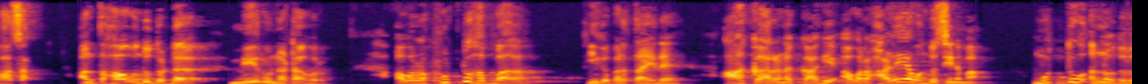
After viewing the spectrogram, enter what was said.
ಆಭಾಸ. ಅಂತಹ ಒಂದು ದೊಡ್ಡ ಮೇರು ನಟ ಅವರು. ಅವರ ಹುಟ್ಟುಹಬ್ಬ ಈಗ ಬರ್ತಾ ಇದೆ. ಆ ಕಾರಣಕ್ಕಾಗಿ ಅವರ ಹಳೆಯ ಒಂದು ಸಿನಿಮಾ, ಮುತ್ತು ಅನ್ನೋದು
